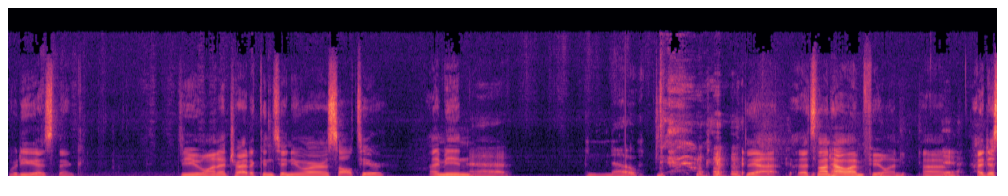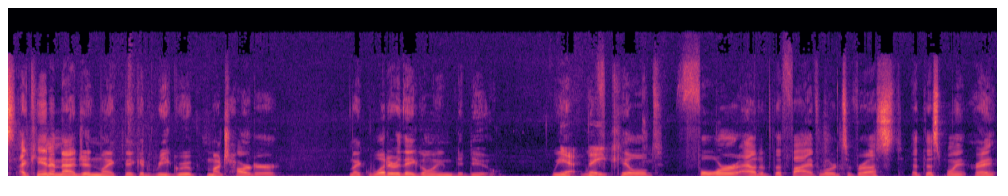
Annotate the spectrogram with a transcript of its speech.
What do you guys think? Do you want to try to continue our assault here? I mean, uh, no. yeah, that's not how I'm feeling. Um, Yeah. I just I can't imagine like they could regroup much harder. Like, what are they going to do? We Yeah, they- we've killed four out of the five Lords of Rust at this point, right?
